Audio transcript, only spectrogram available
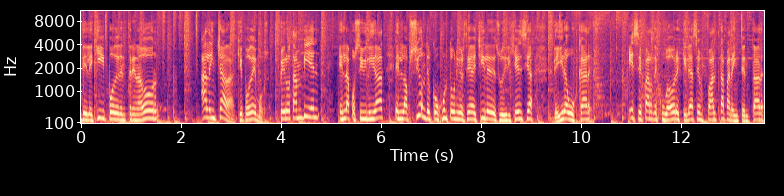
del equipo, del entrenador, a la hinchada, que podemos, pero también es la posibilidad, es la opción del conjunto de Universidad de Chile, de su dirigencia, de ir a buscar ese par de jugadores que le hacen falta para intentar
